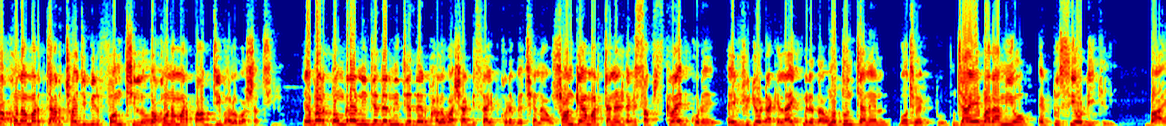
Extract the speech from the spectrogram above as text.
যখন আমার চার, ছয় জিবির ফোন ছিল, তখন আমার পাবজি ভালোবাসা ছিল। এবার তোমরা নিজেদের নিজেদের ভালোবাসা ডিসাইড করে বেছে নাও। সঙ্গে আমার চ্যানেলটাকে সাবস্ক্রাইব করে এই ভিডিওটাকে লাইক মেরে দাও। নতুন চ্যানেল, বোঝো একটু। যা এবার আমিও একটু সিওডি খেলি। বাই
